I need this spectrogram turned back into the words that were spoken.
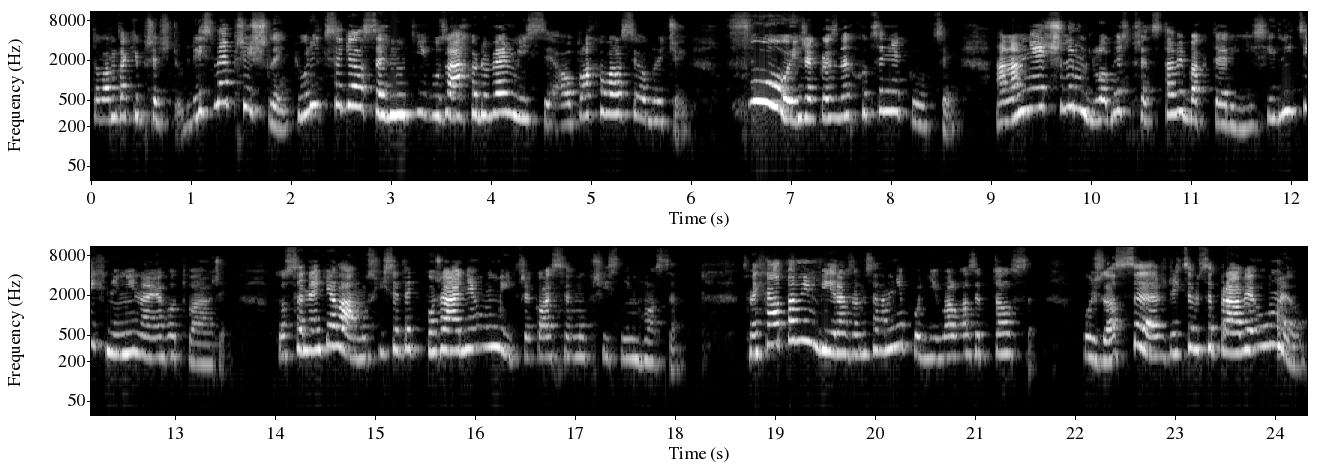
to vám taky přečtu. Když jsme přišli, Tulík seděl sehnutí u záchodové mísy a oplachoval si obličej. Fuj, řekli znechuceně kluci. A na mě šly mdloby z představy bakterií, sídlících nyní na jeho tváři. To se nedělá, musíš se teď pořádně umít, řekla jsem mu přísným hlasem. S nechápavým výrazem se na mě podíval a zeptal se. Už zase, vždyť jsem se právě umyl.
